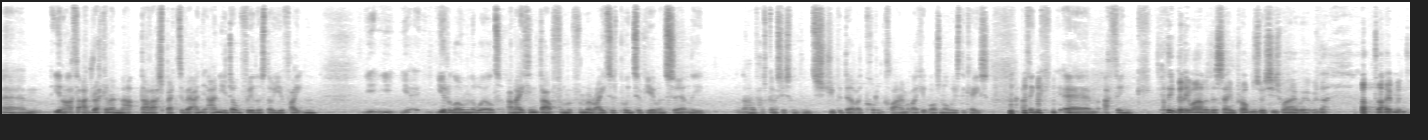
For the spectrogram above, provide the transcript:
Um, you know, I th- I'd recommend that that aspect of it, and, and you don't feel as though you're fighting. You, you, you're alone in the world, and I think that from from a writer's point of view, and certainly, I was going to say something stupid there, like couldn't climb it, like it wasn't always the case. I think, um, I think, I think Billy Wilder had the same problems, which is why I work with Diamond.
